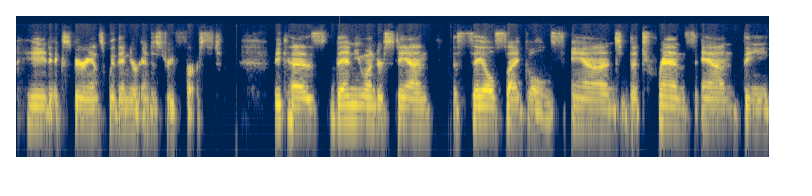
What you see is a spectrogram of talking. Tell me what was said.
paid experience within your industry first, because then you understand the sales cycles and the trends and the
